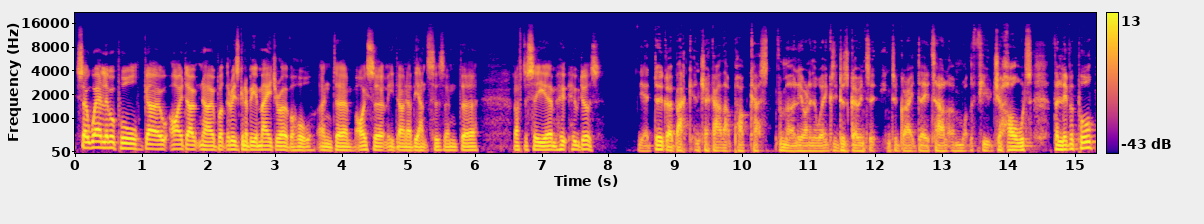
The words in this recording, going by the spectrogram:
so where Liverpool go, I don't know, but there is going to be a major overhaul, and um, I certainly don't have the answers, and uh, I'll have to see um, who, who does. Yeah, do go back and check out that podcast from earlier on in the week because it does go into into great detail on what the future holds for Liverpool.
